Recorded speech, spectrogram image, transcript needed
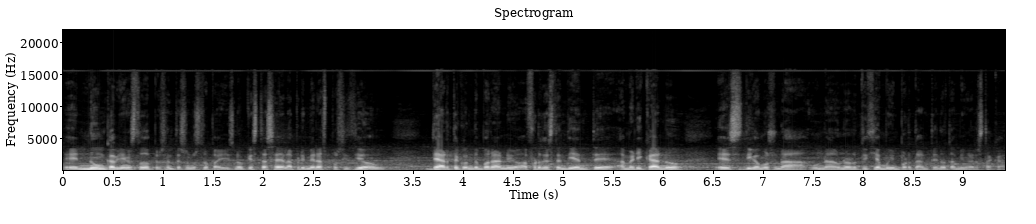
eh, nunca habían estado presentes en nuestro país. ¿no? Que esta sea la primera exposición de arte contemporáneo afrodescendiente americano es digamos, una, una, una noticia muy importante ¿no? también a destacar.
